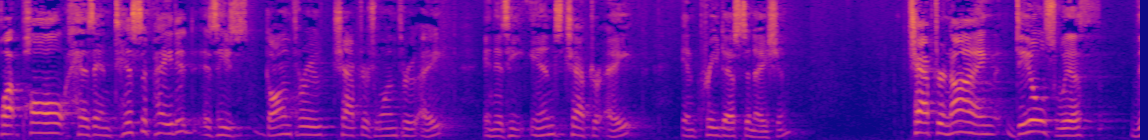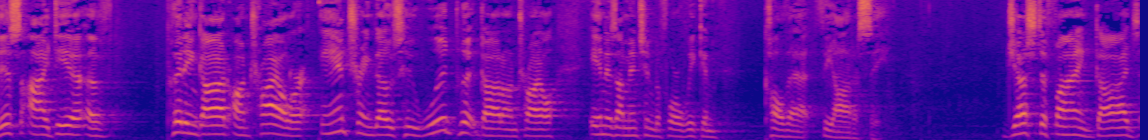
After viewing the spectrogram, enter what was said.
what Paul has anticipated as he's gone through chapters 1 through 8 and as he ends chapter 8 in predestination. Chapter 9 deals with this idea of putting God on trial or answering those who would put God on trial. And as I mentioned before, we can call that theodicy. Justifying God's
